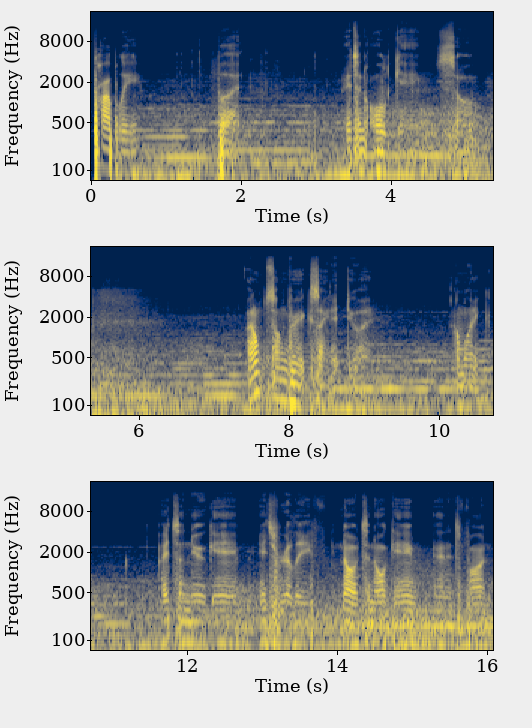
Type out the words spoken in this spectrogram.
probably, but it's an old game, so I don't sound very excited, do I? I'm like, it's a new game. It's really no, it's an old game and it's fun.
